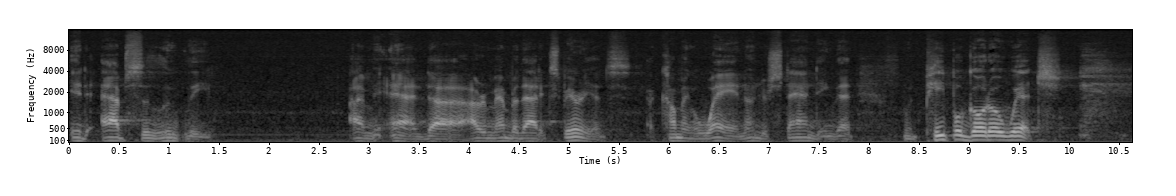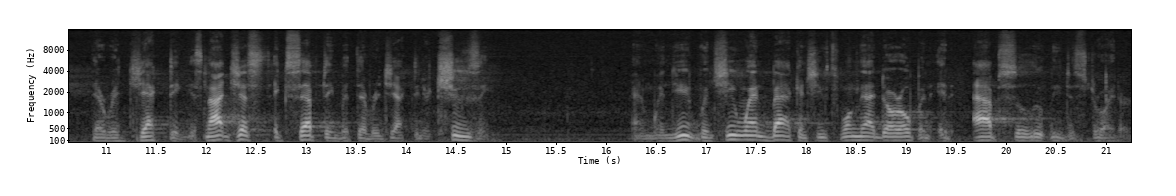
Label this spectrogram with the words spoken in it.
it absolutely, I mean, and uh, I remember that experience uh, coming away and understanding that when people go to a witch, they're rejecting. It's not just accepting, but they're rejecting. They're choosing. And when, you, when she went back and she swung that door open, it absolutely destroyed her.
